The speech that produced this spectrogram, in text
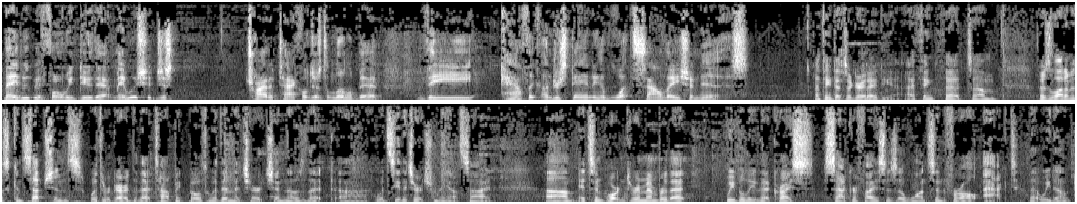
Maybe before we do that, maybe we should just try to tackle just a little bit the Catholic understanding of what salvation is. I think that's a great idea. I think that um, there's a lot of misconceptions with regard to that topic, both within the church and those that uh, would see the church from the outside. Um, it's important to remember that we believe that Christ's sacrifice is a once and for all act, that we don't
